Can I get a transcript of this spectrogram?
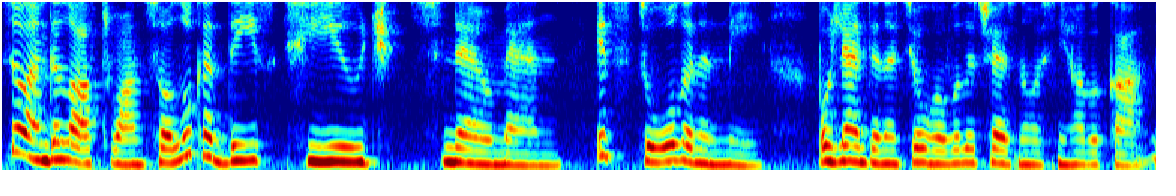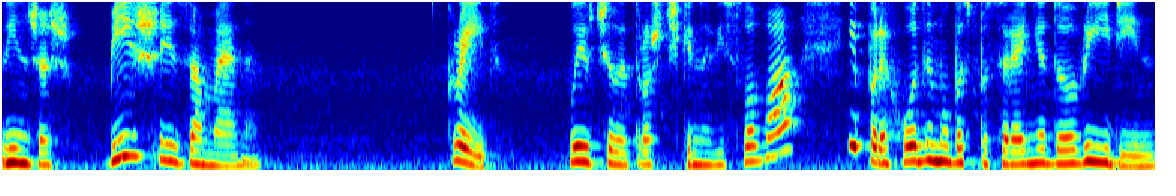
So, and the last one. So, look at this huge snowman. It's taller than me. Погляньте на цього величезного сніговика. Він же ж більший за мене. Great. Вивчили трошечки нові слова і переходимо безпосередньо до reading.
